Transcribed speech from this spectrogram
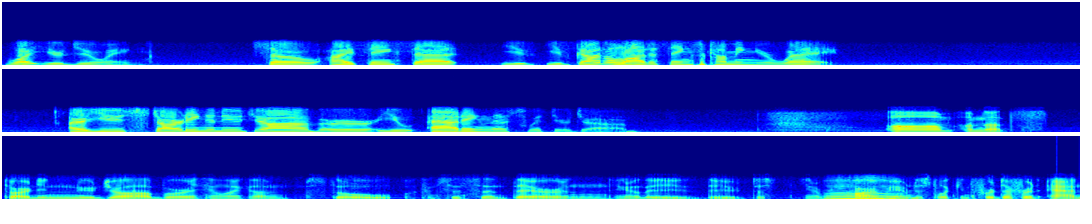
what you're doing. So I think that you've you've got a lot of things coming your way. Are you starting a new job or are you adding this with your job? Um, I'm not starting a new job or anything like that. I'm still consistent there, and you know they they just you know require mm. me. I'm mm. just looking for different ad-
